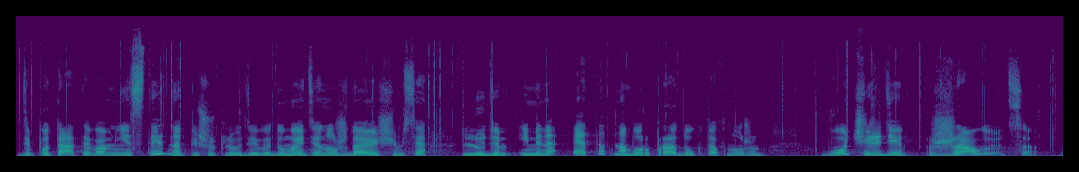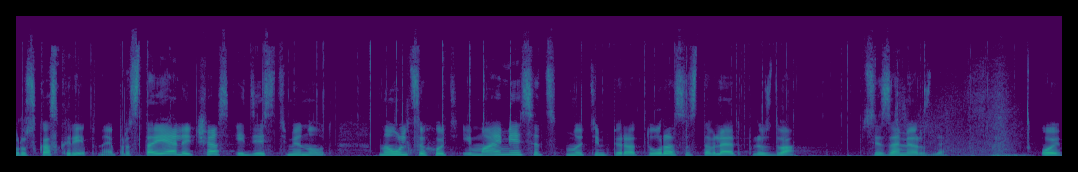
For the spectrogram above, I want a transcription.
Депутаты, вам не стыдно, пишут люди? Вы думаете, нуждающимся людям именно этот набор продуктов нужен? В очереди жалуются. Русскоскрепные. Простояли час и 10 минут. На улице хоть и май месяц, но температура составляет плюс 2. Все замерзли. Ой,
